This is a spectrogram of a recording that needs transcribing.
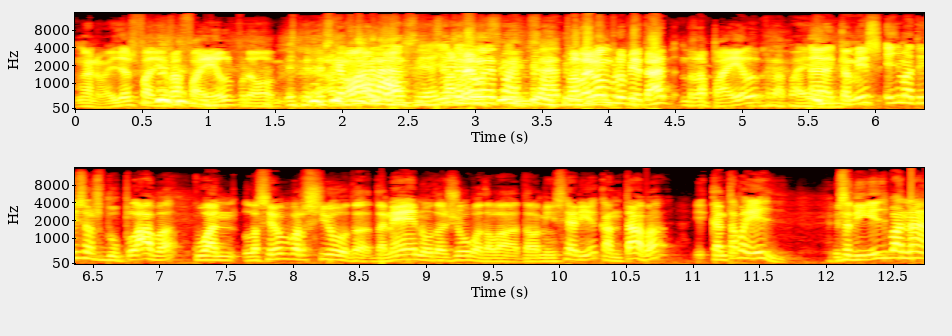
bueno, ella es fa dir Rafael, però... És que fa gràcia, jo també ho he pensat. Parlem en propietat, Rafael, Rafael. Eh, que a més ell mateix es doblava quan la seva versió de, de nen o de jove de la, de la minissèrie cantava, cantava ell. És a dir, ell va anar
